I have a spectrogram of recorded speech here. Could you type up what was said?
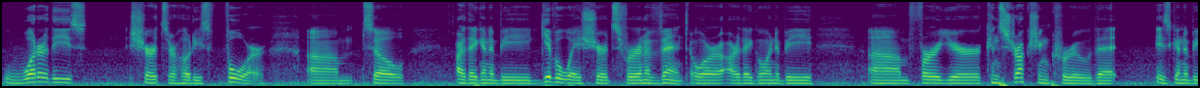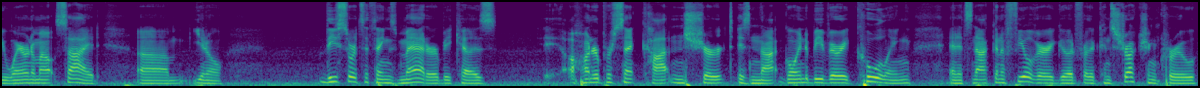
what are these shirts or hoodies for. Um, so, are they going to be giveaway shirts for an event, or are they going to be um, for your construction crew that is going to be wearing them outside? Um, you know, these sorts of things matter because 100% cotton shirt is not going to be very cooling and it's not going to feel very good for the construction crew.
